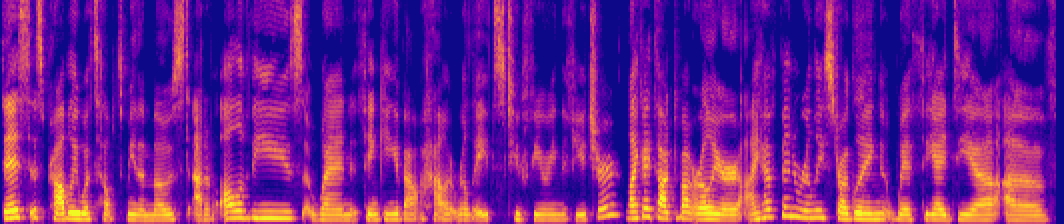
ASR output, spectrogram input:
This is probably what's helped me the most out of all of these when thinking about how it relates to fearing the future. Like I talked about earlier, I have been really struggling with the idea of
